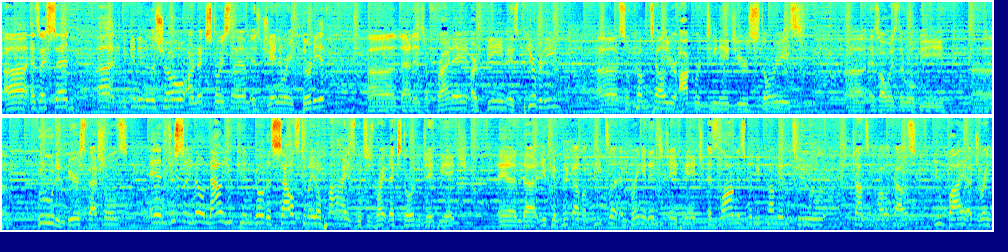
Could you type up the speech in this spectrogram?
Uh, as I said uh, at the beginning of the show, our next Story Slam is January 30th. Uh, that is a Friday. Our theme is puberty. Uh, so come tell your awkward teenage years stories. Uh, as always, there will be um, food and beer specials. And just so you know, now you can go to Sal's Tomato Pies, which is right next door to JPH, and uh, you can pick up a pizza and bring it into JPH as long as when you come into Johnson House, you buy a drink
